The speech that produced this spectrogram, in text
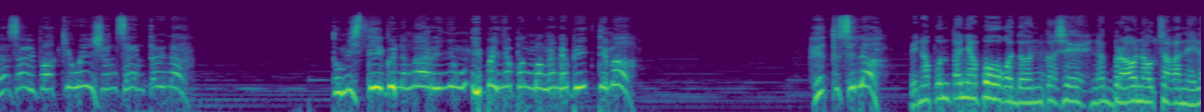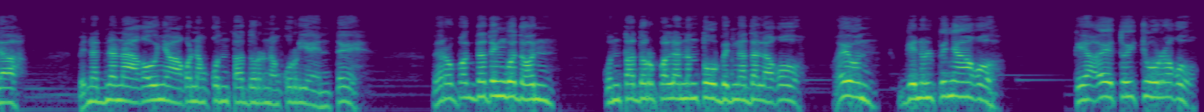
nasa evacuation center na. Tumistigo na nga rin yung iba niya pang mga nabiktima. Heto sila. Pinapunta niya po ako doon kasi nag-brownout sa kanila. Pinagnanakaw niya ako ng kontador ng kuryente. Pero pagdating ko doon, kontador pala ng tubig na dala ko. Ayun, ginulpi niya ako. Kaya ito tsura ko.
